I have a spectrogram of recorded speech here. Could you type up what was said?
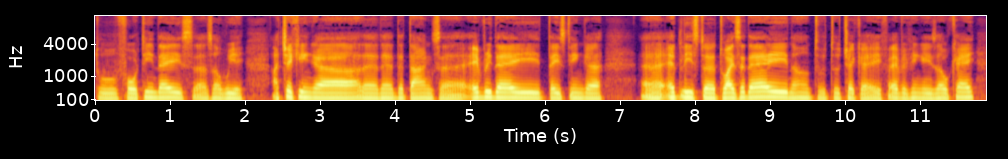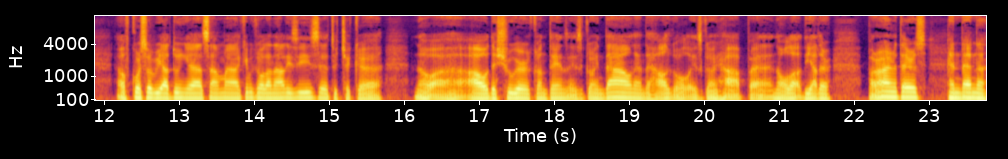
to 14 days. so we are checking the, the, the tanks every day, tasting uh, at least uh, twice a day, you know, to, to check uh, if everything is okay. Of course, we are doing some chemical analysis to check know, uh, how the sugar content is going down and the alcohol is going up and all the other parameters. And then, uh,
